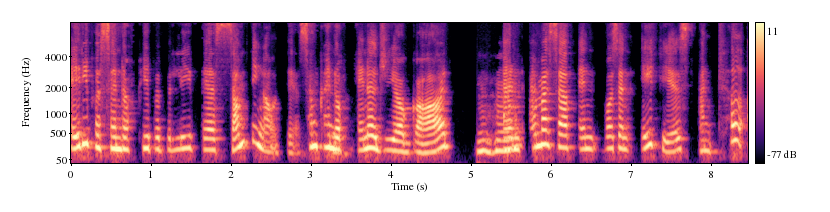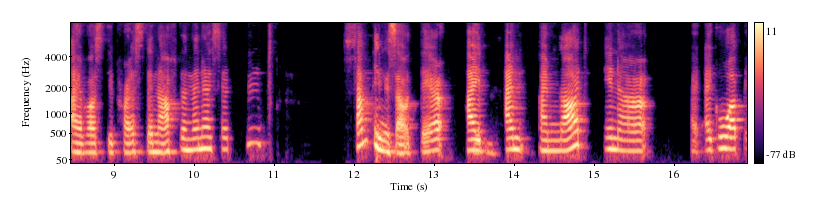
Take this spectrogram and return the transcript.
80% of people believe there's something out there, some kind of energy or God. Mm -hmm. And I myself and was an atheist until I was depressed enough. And then I said, hmm, something is out there. I. I'm, I'm not in a, I, I grew up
